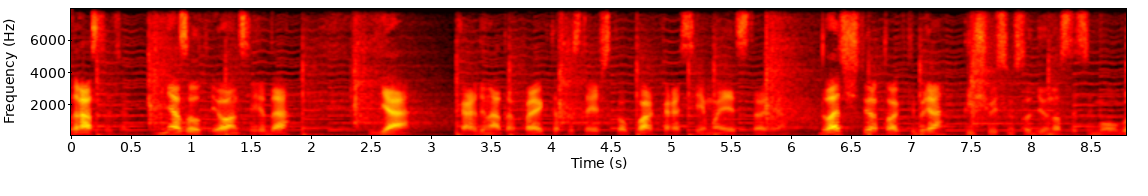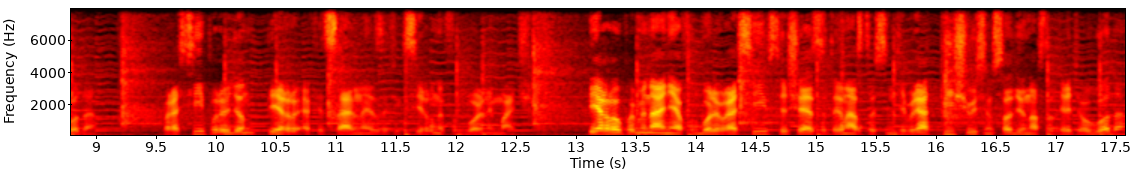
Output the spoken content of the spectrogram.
Здравствуйте, меня зовут Иван Середа, я координатор проектов исторического парка «Россия. Моя история». 24 октября 1897 года в России проведен первый официальный зафиксированный футбольный матч. Первое упоминание о футболе в России встречается 13 сентября 1893 года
